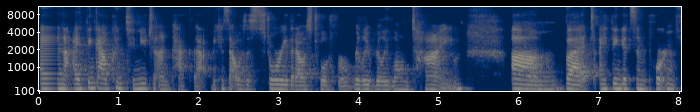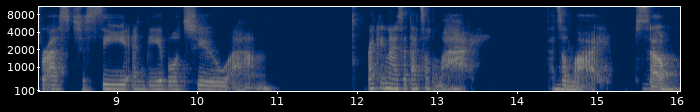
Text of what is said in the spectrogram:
and I think I'll continue to unpack that because that was a story that I was told for a really, really long time. Um, but I think it's important for us to see and be able to um, recognize that that's a lie. That's a mm-hmm. lie. So,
